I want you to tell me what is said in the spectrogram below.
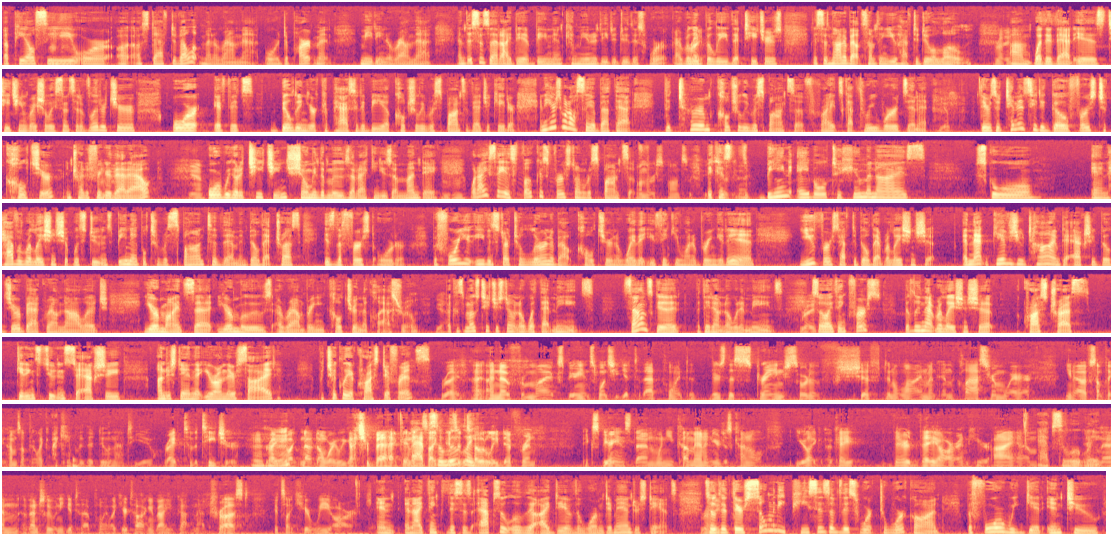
a PLC mm-hmm. or a, a, staff development around that or a department meeting around that. And this is that idea of being in community to do this work. I really right. believe that teachers, this is not about something you have to do alone. Right. Um, whether that is teaching racially sensitive literature or if it's building your capacity to be a culturally responsive educator. And here's what I'll say about that the term culturally responsive, right? It's got three words in it. Yep there's a tendency to go first to culture and try to figure mm-hmm. that out. Yeah. Or we go to teaching, show me the moves that I can use on Monday. Mm-hmm. What I say is focus first on responsive. On the responsive. Piece. Because okay. being able to humanize school and have a relationship with students, being able to respond to them and build that trust is the first order. Before you even start to learn about culture in a way that you think you want to bring it in, you first have to build that relationship. And that gives you time to actually build your background knowledge, your mindset, your moves around bringing culture in the classroom. Yeah. Because most teachers don't know what that means. Sounds good, but they don't know what it means. Right. So I think first, building that relationship across trust, getting students to actually understand that you're on their side particularly across difference. Right. I, I, know from my experience, once you get to that point, there's this strange sort of shift in alignment in the classroom where, you know, if something comes up, they're like, I can't believe they're doing that to you, right? To the teacher, mm-hmm. right? Like, no, don't worry, we got your back. And Absolutely. it's like, it's a totally different experience than when you come in and you're just kind of, you're like, okay, there they are and here I am. Absolutely. And then eventually when you get to that point like you're talking about, you've gotten that trust, it's like here we are. And and I think this is absolutely the idea of the warm demander stance. Right. So that there's so many pieces of this work to work on before we get into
